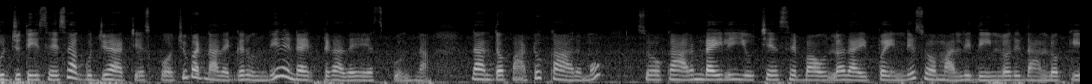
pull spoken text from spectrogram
గుజ్జు తీసేసి ఆ గుజ్జు యాడ్ చేసుకోవచ్చు. బట్ నా దగ్గర ఉంది. నేను డైరెక్ట్గా అదే వేసుకుంటున్నా. దాంతోపాటు కారము. సో కారం డైలీ యూజ్ చేసే బౌల్లో అది అయిపోయింది. సో మళ్ళీ దీనిలోది దానిలోకి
